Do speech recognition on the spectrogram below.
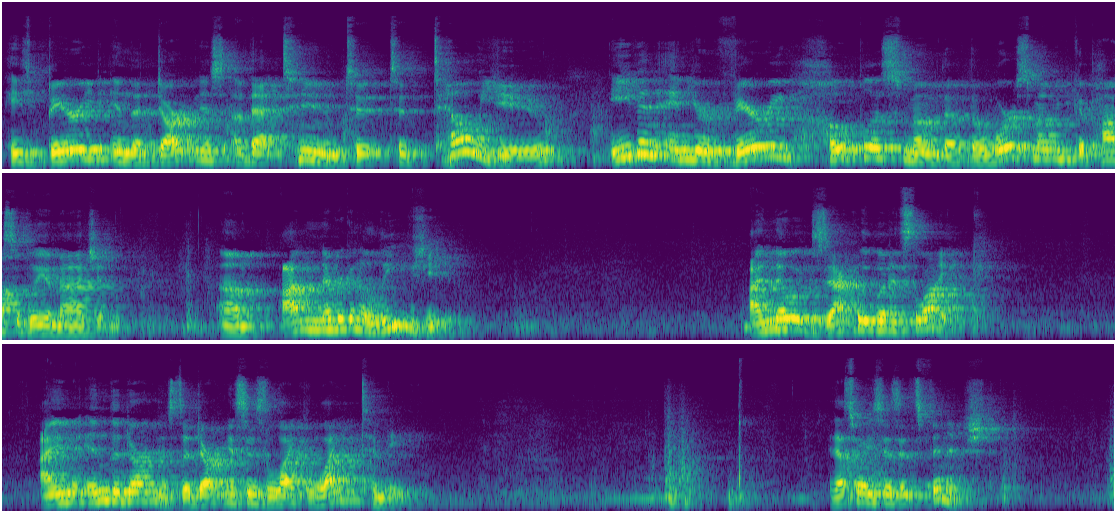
He's buried in the darkness of that tomb to, to tell you, even in your very hopeless moment, the, the worst moment you could possibly imagine, um, I'm never going to leave you. I know exactly what it's like. I am in the darkness. The darkness is like light to me. That's why he says it's finished He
